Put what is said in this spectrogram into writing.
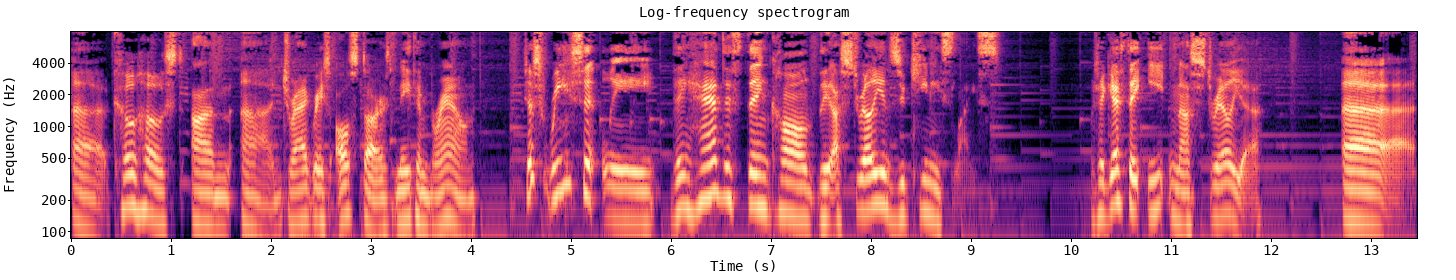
uh, co-host on uh, Drag Race All Stars, Nathan Brown. Just recently, they had this thing called the Australian zucchini slice, which I guess they eat in Australia. Uh,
